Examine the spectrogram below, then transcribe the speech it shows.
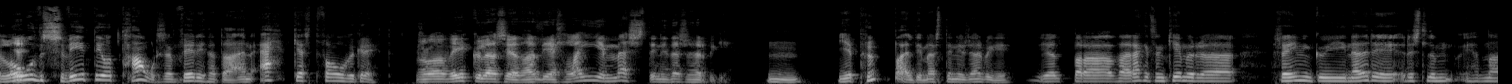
Blóð, sviti og tár sem í þetta, en ekkert fáum við greitt. svona vikulega að segja það held ég hlægi mest inn í þessu herbyggi Mm. Ég prumpa held ég mest inn í þessu herbyggi. Ég held bara að það er ekkert sem kemur uh, hreyfingu í neðri rislum hérna,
